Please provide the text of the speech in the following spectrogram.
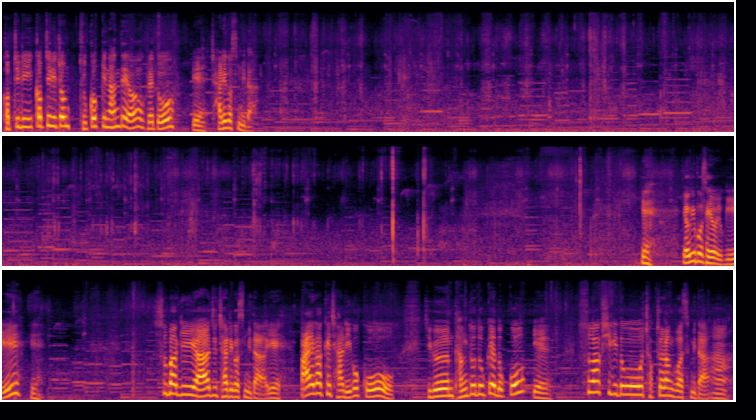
껍질이 껍질이 좀 두껍긴 한데요. 그래도 예, 잘 익었습니다. 예, 여기 보세요. 여기. 예. 수박이 아주 잘 익었습니다. 예, 빨갛게 잘 익었고 지금 당도도 꽤 높고 예, 수확 시기도 적절한 것 같습니다. 아.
